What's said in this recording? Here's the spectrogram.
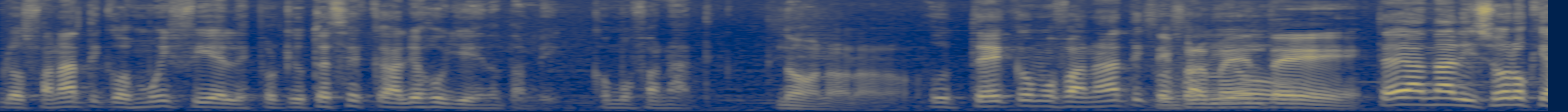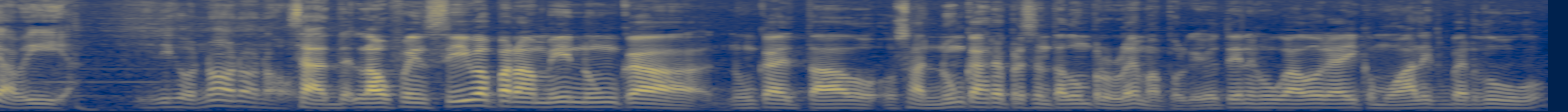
los fanáticos muy fieles, porque usted se salió huyendo también como fanático. No, no, no, no. Usted como fanático Simplemente- salió- usted analizó lo que había y dijo, no, no, no. O sea, la ofensiva para mí nunca, nunca ha estado, o sea, nunca ha representado un problema, porque ellos tienen jugadores ahí como Alex Verdugo,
